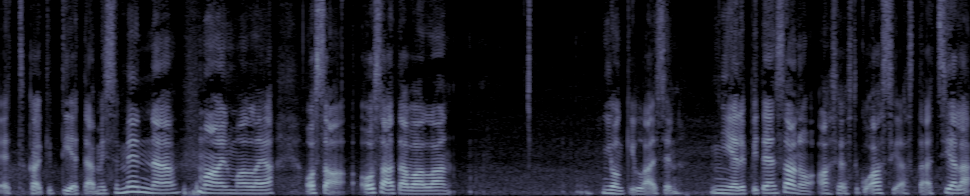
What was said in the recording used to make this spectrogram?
että kaikki tietää, missä mennään maailmalla ja osaa, osaa tavallaan jonkinlaisen mielipiteen sanoa asiasta kuin asiasta. Että siellä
